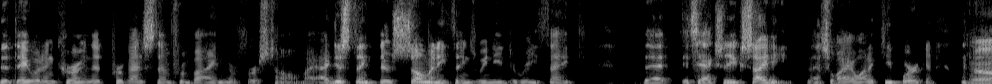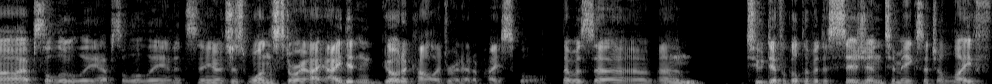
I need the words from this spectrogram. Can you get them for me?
that they would incurring that prevents them from buying their first home. I, I, just think there's so many things we need to rethink that it's actually exciting. And that's why I want to keep working. oh, absolutely. Absolutely. And it's, you know, it's just one story. I, I didn't go to college right out of high school. That was uh, uh, mm. too difficult of a decision to make such a life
